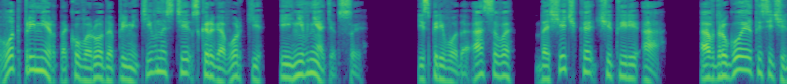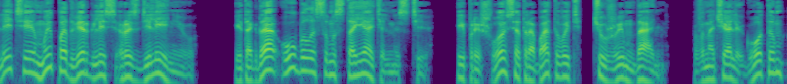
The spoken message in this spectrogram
Вот пример такого рода примитивности, скороговорки и невнятицы. Из перевода Асова дощечка 4А. А в другое тысячелетие мы подверглись разделению, и тогда убыло самостоятельности, и пришлось отрабатывать чужим дань. Вначале готам,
